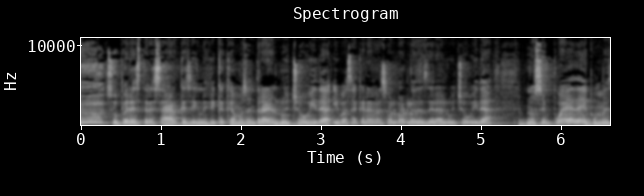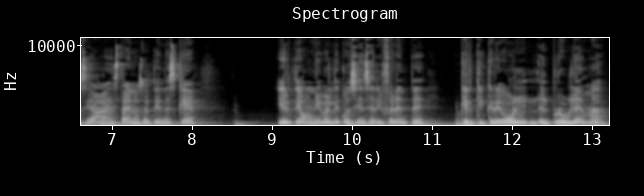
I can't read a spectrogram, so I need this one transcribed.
superestresar, que significa que vamos a entrar en lucha huida y vas a querer resolverlo desde la lucha huida, no se puede, como decía Einstein, o sea, tienes que irte a un nivel de conciencia diferente que el que creó el, problema.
